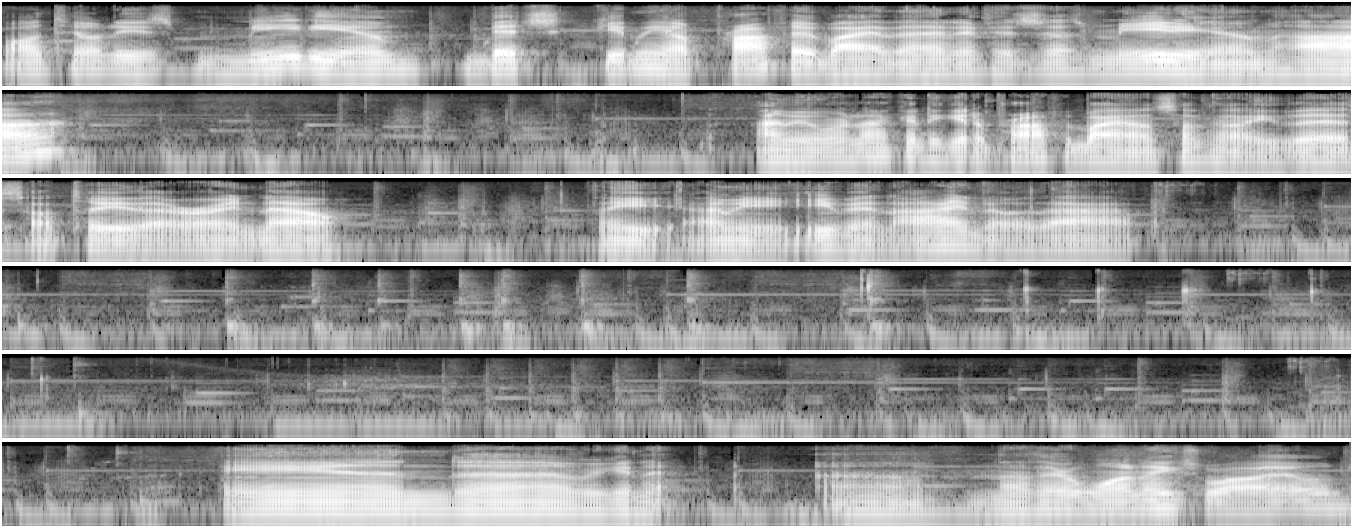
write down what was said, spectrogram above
volatility is medium. Bitch, give me a profit buy then if it's just medium, huh? I mean, we're not to get a profit buy on something like this. I'll tell you that right now. I mean, even I know that. And uh, we're going Oh, another 1x wild.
